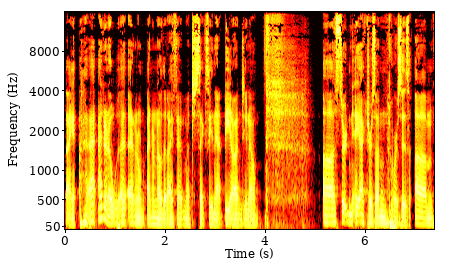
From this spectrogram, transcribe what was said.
I, I, I don't know. I, I don't, I don't know that I found much sexy in that beyond, you know, uh, certain actors on horses. Um,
